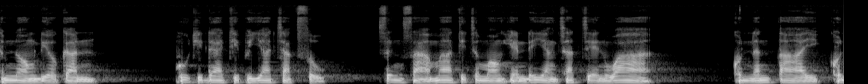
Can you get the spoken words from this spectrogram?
ทำนองเดียวกัน ผู้ที่ได้ทิพยจักสุซึ่งสามารถที่จะมองเห็นได้อย่างชัดเจนว่า คนนั้นตาย คน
